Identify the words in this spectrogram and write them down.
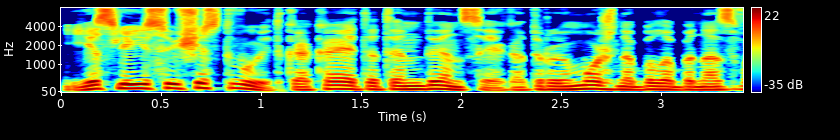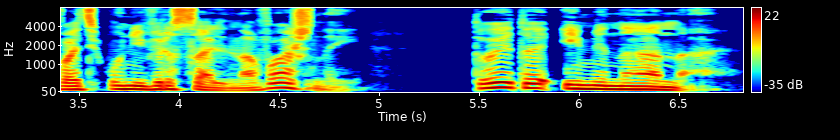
Если и существует какая-то тенденция, которую можно было бы назвать универсально важной, то это именно она —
